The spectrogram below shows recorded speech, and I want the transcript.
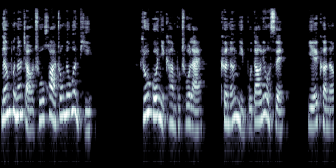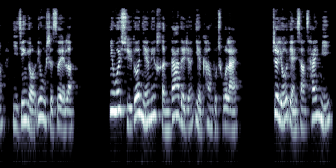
能不能找出画中的问题。如果你看不出来，可能你不到六岁，也可能已经有六十岁了。因为许多年龄很大的人也看不出来，这有点像猜谜。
